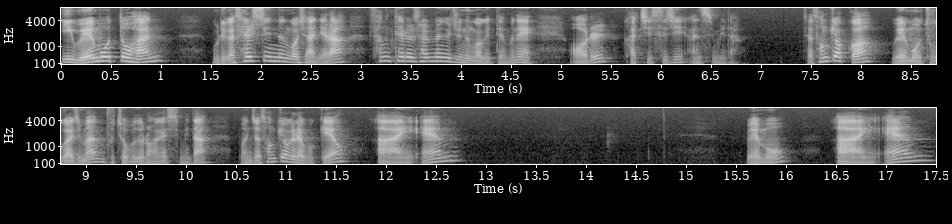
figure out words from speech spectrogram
이 외모 또한 우리가 셀 수 있는 것이 아니라 상태를 설명해 주는 거기 때문에 어를 같이 쓰지 않습니다. 자, 성격과 외모 두 가지만 붙여보도록 하겠습니다. 먼저 성격을 해볼게요. I am 외모 I am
